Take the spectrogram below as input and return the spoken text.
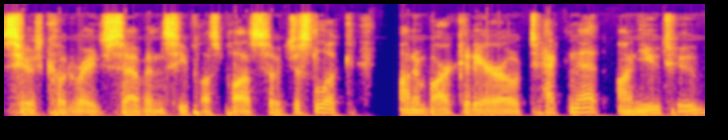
Here's Code Rage 7, C++. So just look on Embarcadero TechNet on YouTube.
